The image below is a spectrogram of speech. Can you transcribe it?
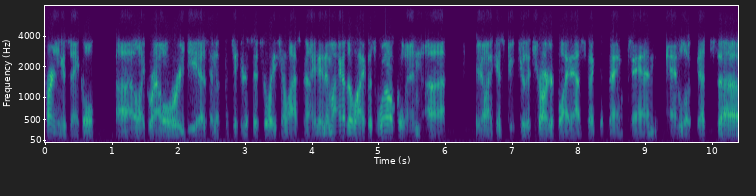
turning his ankle. Uh, like Raul Ruiz Diaz in a particular situation last night, and in my other life as well, Glenn. Uh, you know, I can speak to the charter flight aspect of things. And and look, that's uh,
